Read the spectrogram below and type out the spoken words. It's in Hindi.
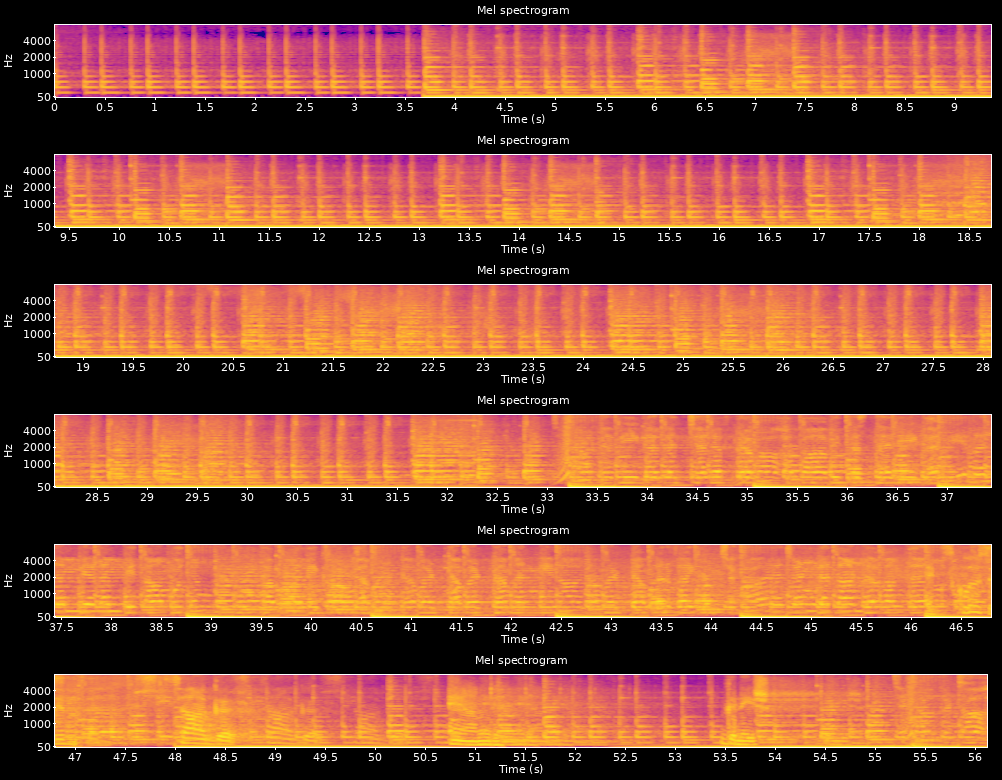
Música घलेवलम्ब्य लम्बिताम्बुजङ्गतुङ्गपालिकां ढमड्ढमड्ढमड्ढमन्निनादमड्ढमर्वयं चकार Exclusive. Sagar and Ganesh. जटाकटाः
